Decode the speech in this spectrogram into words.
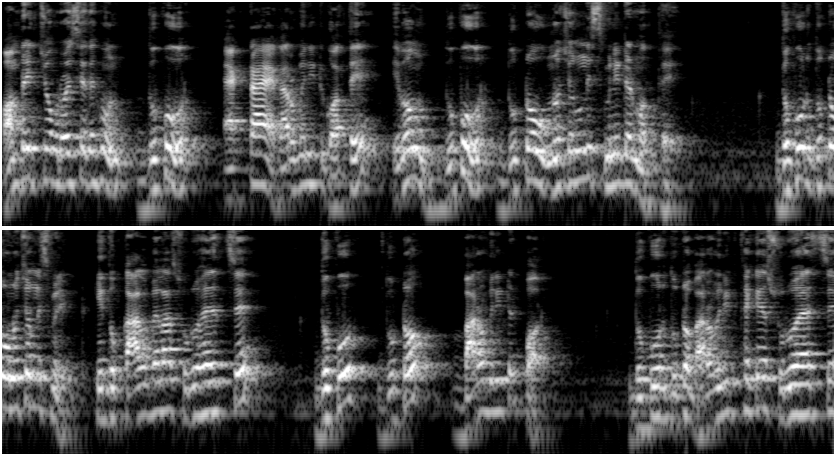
অমৃত চোখ রয়েছে দেখুন, দুপুর একটা এগারো মিনিট গতে এবং দুপুর দুটো উনচল্লিশ মিনিটের মধ্যে। দুপুর দুটো উনচল্লিশ মিনিট। কিন্তু কালবেলা শুরু হয়েছে দুপুর দুটো বারো মিনিটের পর। দুপুর দুটো বারো মিনিট থেকে শুরু হয়েছে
